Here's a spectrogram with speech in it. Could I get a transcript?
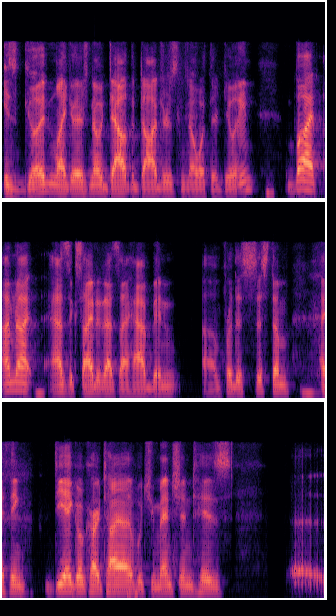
is good. Like there's no doubt the Dodgers know what they're doing, but I'm not as excited as I have been um, for this system. I think Diego Cartaya, which you mentioned, his uh,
